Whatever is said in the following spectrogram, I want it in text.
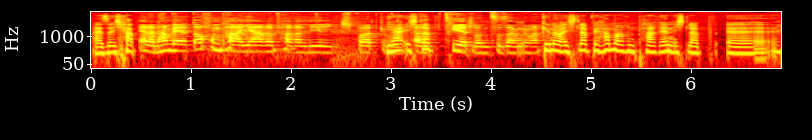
Also ich habe. Ja, dann haben wir ja doch ein paar Jahre parallel Sport gemacht. Ja, ich glaube äh, Triathlon zusammen gemacht. Genau, ich glaube, wir haben auch ein paar Rennen. Ich glaube, äh,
